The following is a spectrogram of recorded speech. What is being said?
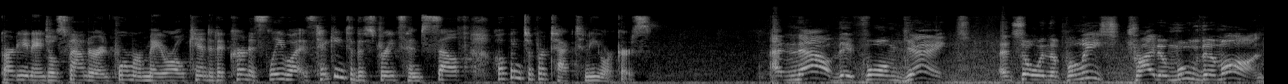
Guardian Angels founder and former mayoral candidate Curtis Sliwa is taking to the streets himself, hoping to protect New Yorkers. And now they form gangs. And so when the police try to move them on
